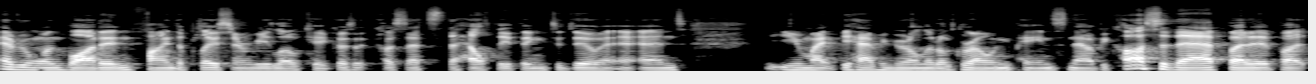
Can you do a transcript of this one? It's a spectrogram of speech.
everyone bought in, find a place and relocate because because that's the healthy thing to do. And you might be having your own little growing pains now because of that, but it, but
